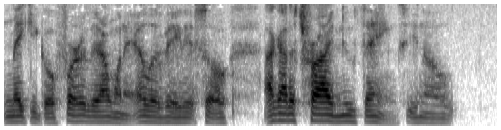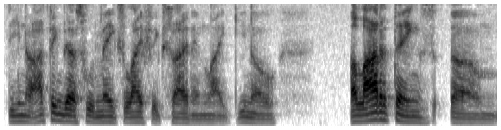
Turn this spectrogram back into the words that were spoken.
make it go further. I want to elevate it. So I got to try new things. You know, you know, I think that's what makes life exciting. Like, you know a lot of things um,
